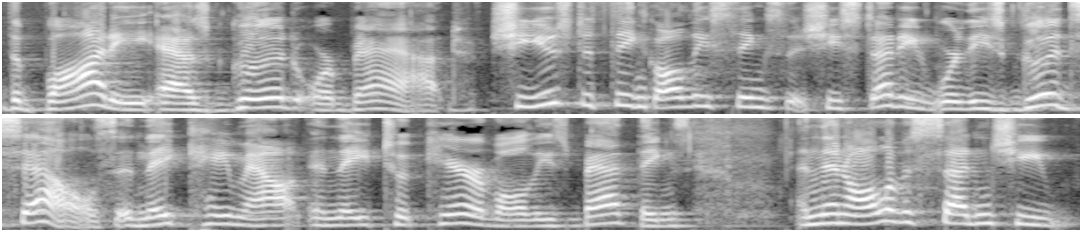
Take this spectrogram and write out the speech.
the body as good or bad. She used to think all these things that she studied were these good cells, and they came out and they took care of all these bad things. And then all of a sudden, she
